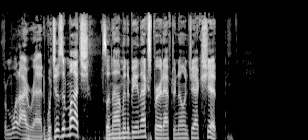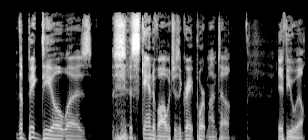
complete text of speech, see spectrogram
from what I read, which isn't much, so now I'm going to be an expert after knowing jack shit. The big deal was Scandoval, which is a great portmanteau, if you will.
